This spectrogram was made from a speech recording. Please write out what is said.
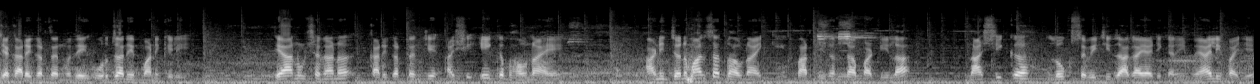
ज्या कार्यकर्त्यांमध्ये ऊर्जा निर्माण केली त्या अनुषंगानं कार्यकर्त्यांची अशी एक भावना आहे आणि जनमानसात भावना आहे की भारतीय जनता पार्टीला नाशिक लोकसभेची जागा या ठिकाणी मिळाली पाहिजे.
